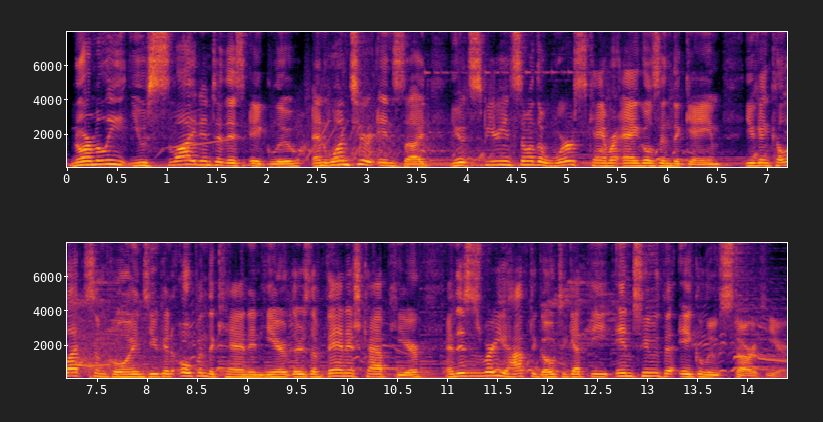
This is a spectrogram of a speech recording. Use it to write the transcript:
Normally, you slide into this igloo, and once you're inside, you experience some of the worst camera angles in the game. You can collect some coins, you can open the cannon here, there's a vanish cap here, and this is where you have to go to get the Into the Igloo star here.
